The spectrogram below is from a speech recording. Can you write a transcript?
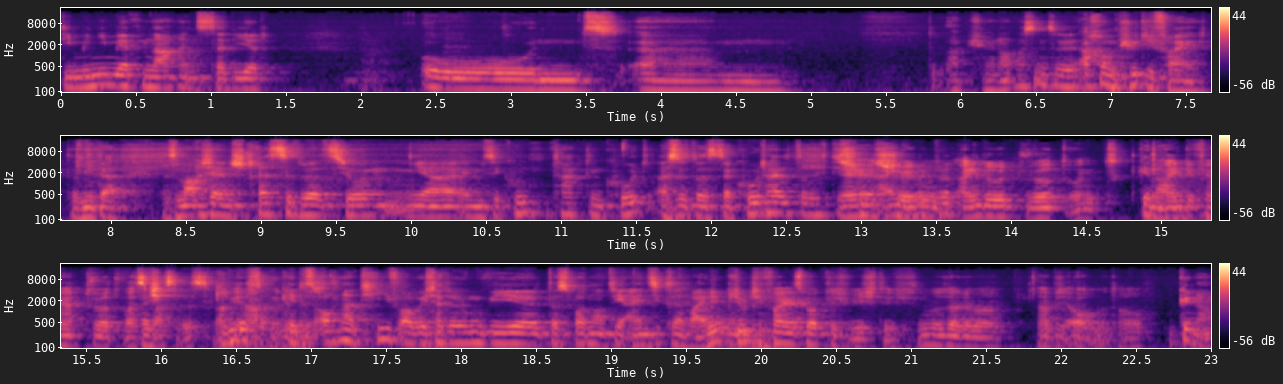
die Minimap nachinstalliert und ähm, habe ich mir noch was installiert? Ach, und Beautify. Damit da, das mache ich ja in Stresssituationen ja im Sekundentakt den Code, also dass der Code halt so richtig Ja, schön schön, eingerückt wird. eingerückt wird und Genau. eingefärbt wird, was was ist. ging das, geht das auch nativ, aber ich hatte irgendwie, das war noch die einzige Nee, Erweiterung. Beautify ist wirklich wichtig. Das muss halt immer, habe ich auch immer drauf. Genau.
